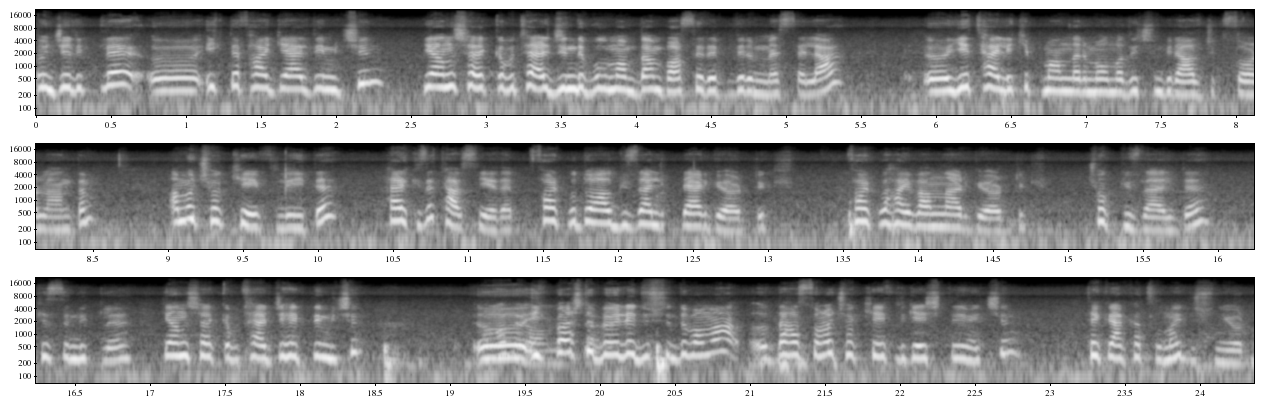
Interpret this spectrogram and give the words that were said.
Öncelikle e, ilk defa geldiğim için yanlış ayakkabı tercihinde bulmamdan bahsedebilirim mesela. E, yeterli ekipmanlarım olmadığı için birazcık zorlandım. Ama çok keyifliydi. Herkese tavsiye ederim. Farklı doğal güzellikler gördük. Farklı hayvanlar gördük. Çok güzeldi. Kesinlikle. Yanlış ayakkabı tercih ettiğim için e, ilk başta böyle düşündüm ama daha sonra çok keyifli geçtiğim için tekrar katılmayı düşünüyorum.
